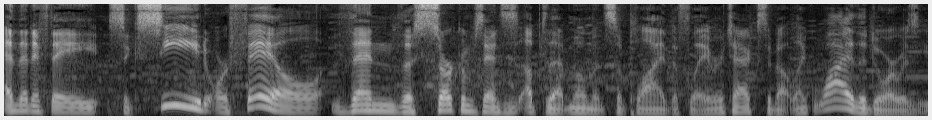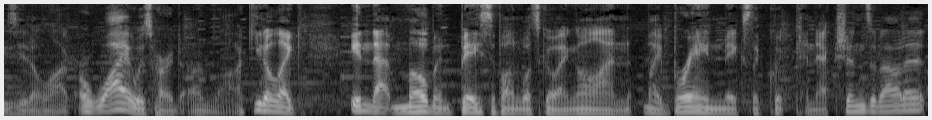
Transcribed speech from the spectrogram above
And then if they succeed or fail, then the circumstances up to that moment supply the flavor text about like why the door was easy to unlock or why it was hard to unlock. You know, like in that moment, based upon what's going on, my brain makes the quick connections about it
